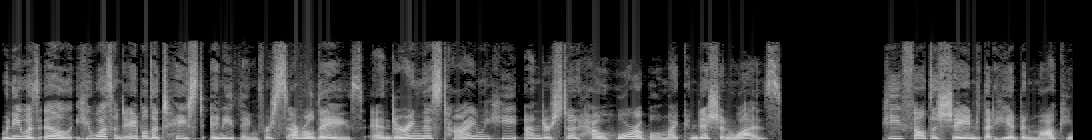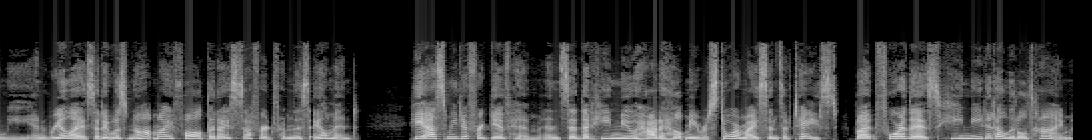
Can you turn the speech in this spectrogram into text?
When he was ill, he wasn't able to taste anything for several days, and during this time, he understood how horrible my condition was. He felt ashamed that he had been mocking me and realized that it was not my fault that I suffered from this ailment. He asked me to forgive him and said that he knew how to help me restore my sense of taste, but for this, he needed a little time.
